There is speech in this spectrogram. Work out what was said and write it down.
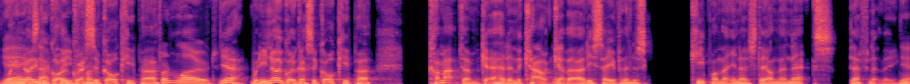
when you know you've got an aggressive front, goalkeeper. front load. Yeah, when you know you've got an aggressive goalkeeper, come at them, get ahead in the count, get Yeah. that early save, and then just keep on that. You know, stay on their necks. Definitely. Yeah.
